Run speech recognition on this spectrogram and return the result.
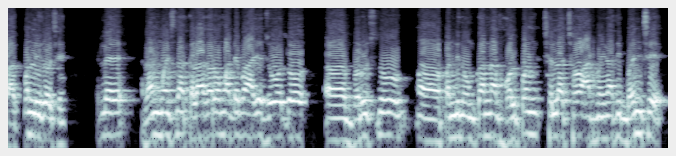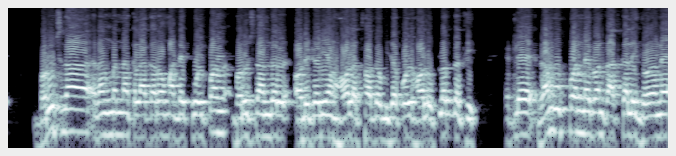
ભાગ પણ લીધો છે. એટલે રંગમંચના કલાકારો માટે પણ આજે જુઓ તો ભરૂચનું પંડિત ઓમકારનાથ હોલ પણ છેલ્લા છ, આઠ મહિનાથી બંધ છે. ભરૂચના રંગમંચના કલાકારો માટે કોઈ પણ ભરૂચના અંદર ઓડિટોરિયમ હોલ અથવા તો બીજા કોઈ હોલ ઉપલબ્ધ નથી. એટલે રંગ ઉપરને પણ તાત્કાલિક ધોરણે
